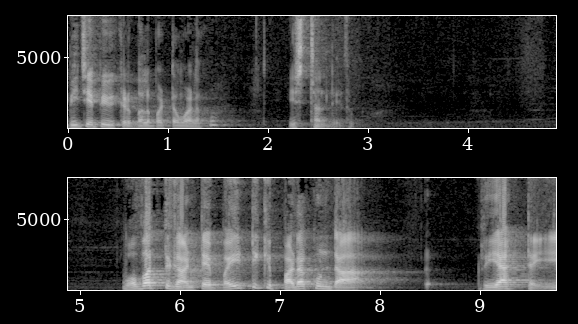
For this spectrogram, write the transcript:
బీజేపీ ఇక్కడ బలపడటం వాళ్ళకు ఇష్టం లేదు. ఓవర్ట్గా అంటే బయటికి పడకుండా రియాక్ట్ అయ్యి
